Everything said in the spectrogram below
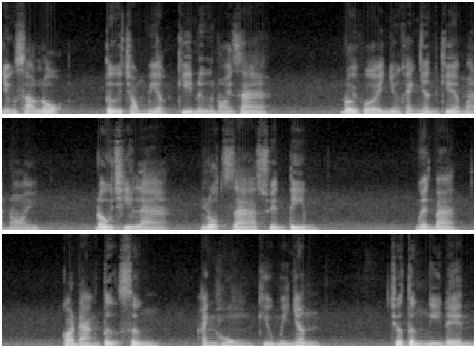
Những xáo lộ từ trong miệng kỹ nữ nói ra, Đối với những khách nhân kia mà nói, Đâu chỉ là lột da xuyên tim. Nguyên bản, Còn đang tự xưng Anh hùng cứu mỹ nhân, Chưa từng nghĩ đến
